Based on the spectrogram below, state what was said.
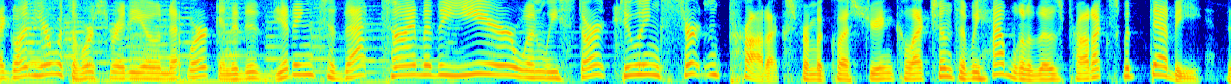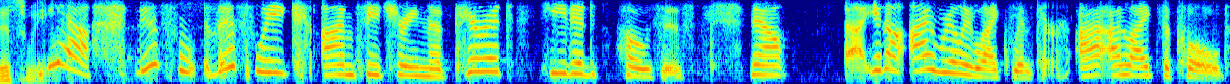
Hi, Glenn here with the Horse Radio Network, and it is getting to that time of the year when we start doing certain products from Equestrian Collections, and we have one of those products with Debbie this week. Yeah, this this week I'm featuring the Pirit heated hoses. Now, uh, you know, I really like winter. I, I like the cold,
